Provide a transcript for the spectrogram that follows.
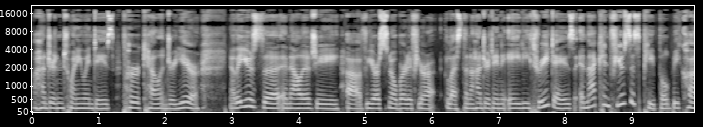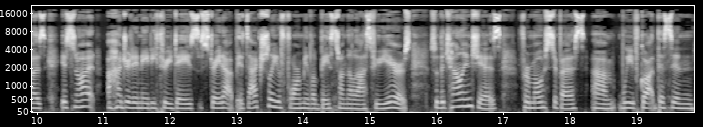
121 days per calendar year. Now, they use the analogy of you're a snowbird if you're less than 183 days, and that confuses people because it's not 183 days straight up. It's actually a formula based on the last few years. So the challenge is for most of us, um, we've got this in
